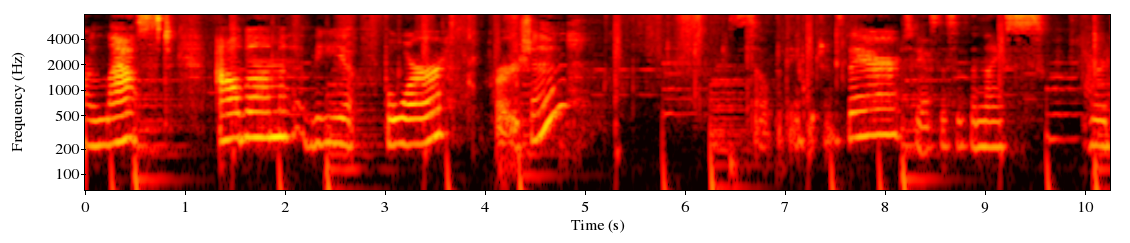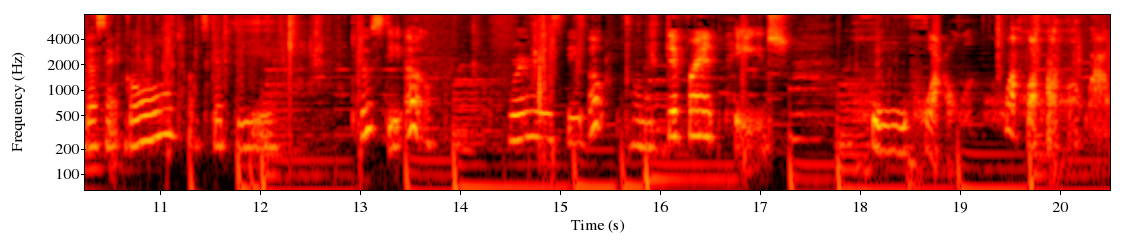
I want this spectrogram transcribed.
Our last album, the four version. So put the inclusions there. So yes, this is the nice iridescent gold. Let's get the toasty. Oh, where is the, oh, on a different page. Oh, wow. Wow, wow, wow, wow, wow,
